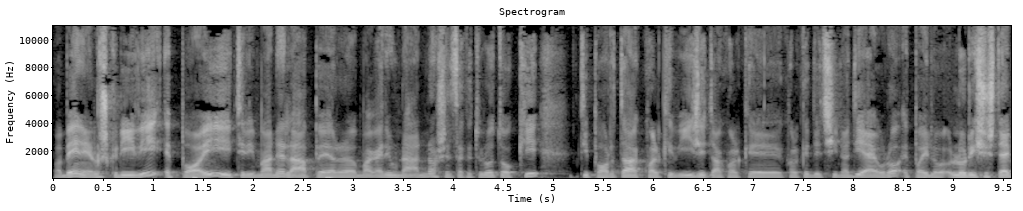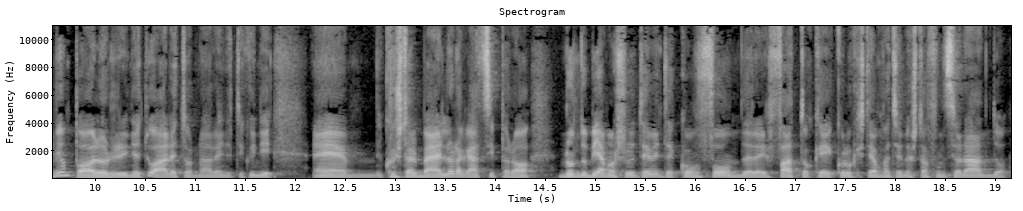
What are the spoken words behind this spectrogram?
va bene, lo scrivi e poi ti rimane là per magari un anno senza che tu lo tocchi ti porta qualche visita, qualche, qualche decina di euro e poi lo, lo risistemi un po', lo rirendi attuale e torna a renderti. Quindi ehm, questo è il bello ragazzi, però non dobbiamo assolutamente confondere il fatto che quello che stiamo facendo sta funzionando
